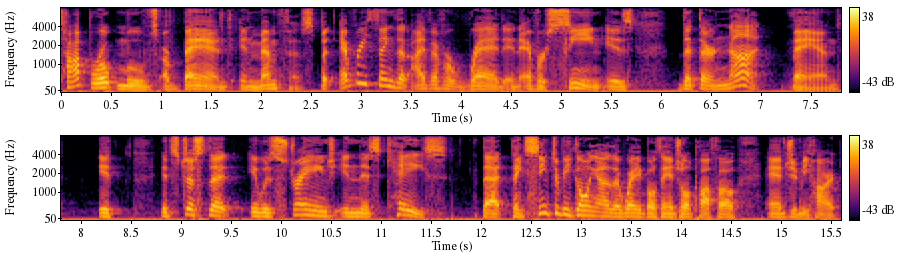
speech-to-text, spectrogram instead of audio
top rope moves are banned in Memphis, but everything that I've ever read and ever seen is that they're not banned. It it's just that it was strange in this case that they seem to be going out of their way, both Angelo Poffo and Jimmy Hart,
